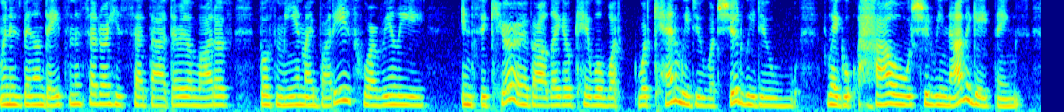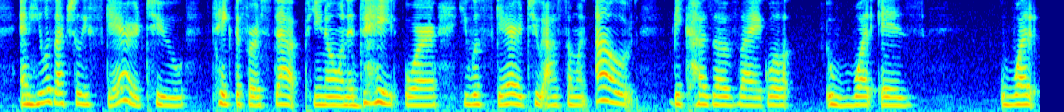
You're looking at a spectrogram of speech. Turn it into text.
when he's been on dates and etc., he's said that there are a lot of both me and my buddies who are really insecure about like, okay, well, what what can we do? What should we do? Like, how should we navigate things? And he was actually scared to take the first step, you know, on a date, or he was scared to ask someone out because of like, well, what is what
